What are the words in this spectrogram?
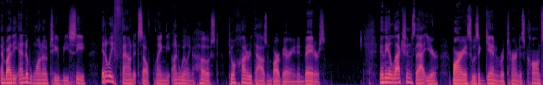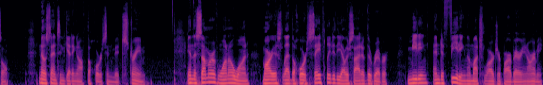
and by the end of 102 BC, Italy found itself playing the unwilling host to 100,000 barbarian invaders. In the elections that year, Marius was again returned as consul. No sense in getting off the horse in midstream. In the summer of 101, Marius led the horse safely to the other side of the river, meeting and defeating the much larger barbarian army.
